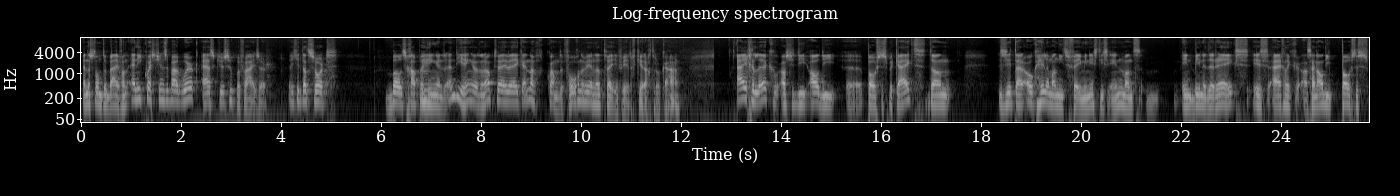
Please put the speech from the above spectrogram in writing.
En er stond erbij van... Any questions about work? Ask your supervisor. Weet je, dat soort boodschappen Hmm. hingen er. En die hingen er dan ook twee weken. En dan kwam de volgende weer en dat 42 keer achter elkaar. Eigenlijk, als je die, al die eh, posters bekijkt... dan zit daar ook helemaal niets feministisch in. Want in, binnen de reeks is eigenlijk, zijn al die posters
